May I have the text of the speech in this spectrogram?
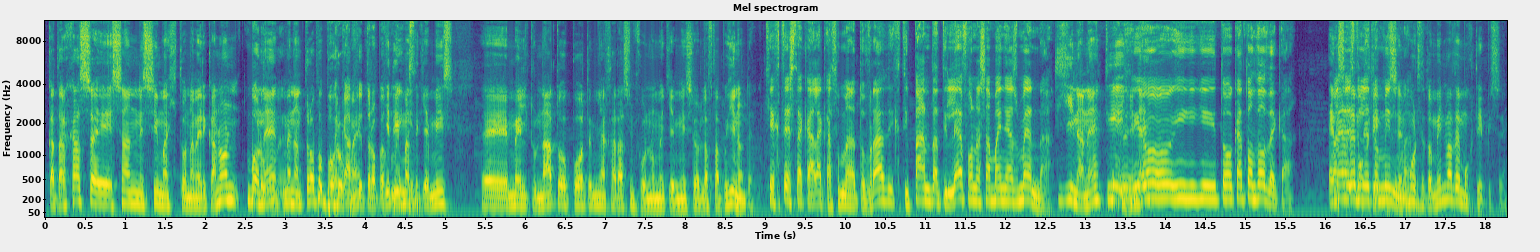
Καταρχάς, σαν σύμμαχοι των Αμερικανών, Μπορούμε. ναι, με έναν τρόπο μπορούμε. κάποιο τρόπο γιατί έχουμε είμαστε κι γίνει. εμείς ε, μέλη του ΝΑΤΟ, οπότε μια χαρά συμφωνούμε κι εμείς σε όλα αυτά που γίνονται. Και χτε τα καλά καθούμενα το βράδυ χτυπάνε τα τηλέφωνα σαν μανιασμένα. Τι γίνανε, τι έγινε; Ε, ο- η- η- Το 112. Εμένα Μας δεν μου έστειλε το χτύπησε. μήνυμα. Μου ήρθε το μήνυμα, δεν μου χτύπησε.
